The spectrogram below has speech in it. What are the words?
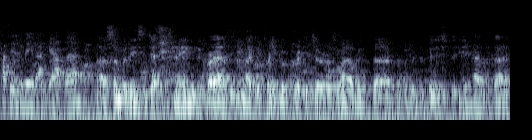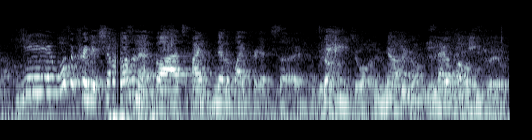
happy to be back out there. Uh, somebody suggested to me in the crowd that you make a pretty good cricketer as well with, uh, with the finish that you had today. Yeah, it was a cricket shot, wasn't it? But I never played cricket, so. We don't want you to either. No, stay with hockey.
